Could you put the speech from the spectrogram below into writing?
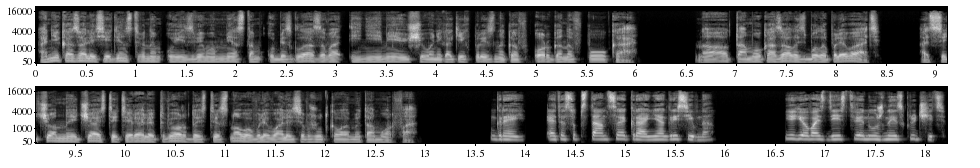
Они казались единственным уязвимым местом у безглазого и не имеющего никаких признаков органов паука. Но тому, казалось, было плевать. Отсеченные части теряли твердость и снова вливались в жуткого метаморфа. Грей, эта субстанция крайне агрессивна. Ее воздействие нужно исключить.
